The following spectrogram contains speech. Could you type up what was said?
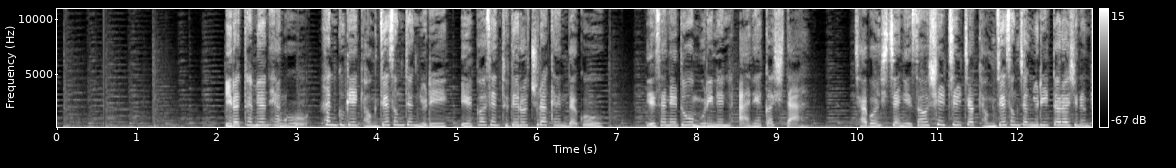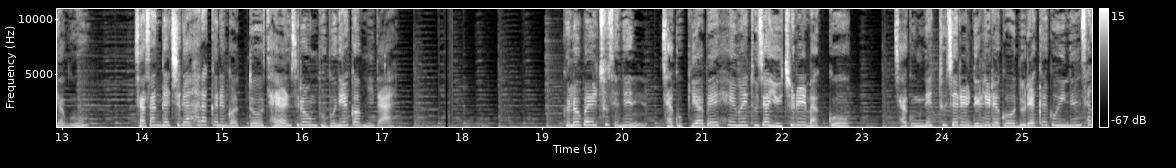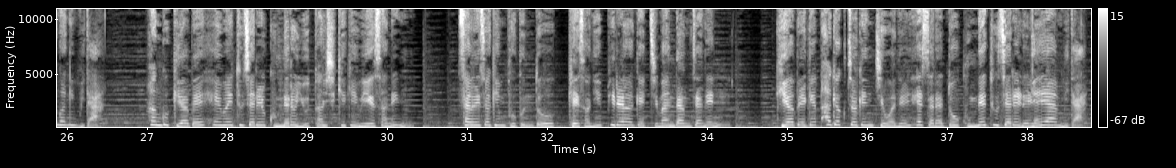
이렇다면 향후 한국의 경제 성장률이 1%대로 추락한다고 예상해도 무리는 아닐 것이다. 자본시장에서 실질적 경제 성장률이 떨어지는 경우 자산 가치가 하락하는 것도 자연스러운 부분일 겁니다. 글로벌 추세는 자국 기업의 해외 투자 유출을 막고 자국 내 투자를 늘리려고 노력하고 있는 상황입니다. 한국 기업의 해외 투자를 국내로 유턴시키기 위해서는 사회적인 부분도 개선이 필요하겠지만 당장은 기업에게 파격적인 지원을 해서라도 국내 투자를 늘려야 합니다.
